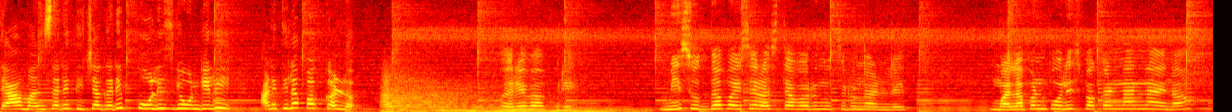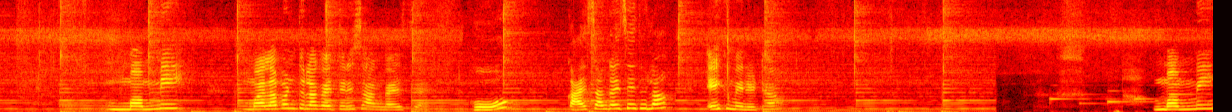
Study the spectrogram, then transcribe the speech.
त्या माणसाने तिच्या घरी पोलीस घेऊन गेली आणि तिला पकडलं. अरे बापरे. मी सुद्धा पैसे रस्त्यावरून उचलून आणले. मला पण पोलीस पकडणार नाही ना? मम्मी मला पण तुला काहीतरी सांगायचं आहे हो? काय सांगायचंय तुला? एक मिनिट हा. मम्मी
